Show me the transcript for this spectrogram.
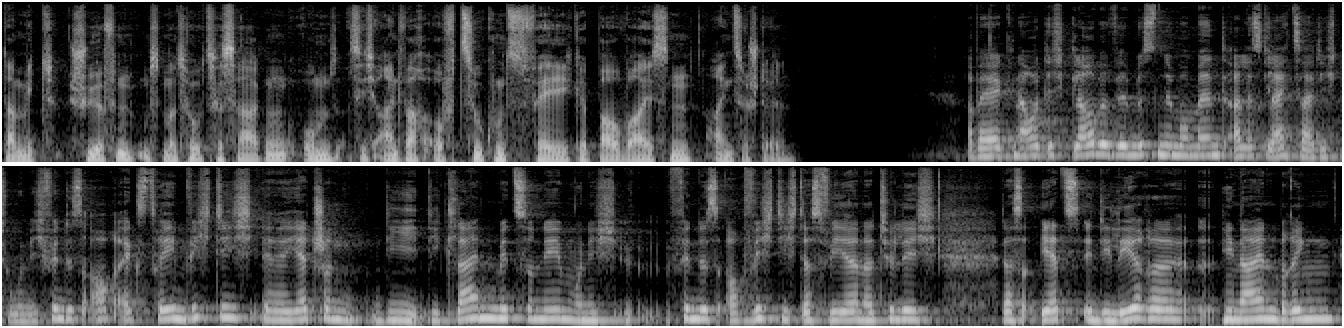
damit schürfen, muss man so zu sagen, um sich einfach auf zukunftsfähige Bauweisen einzustellen. Aber Herr Knaut, ich glaube, wir müssen im Moment alles gleichzeitig tun. Ich finde es auch extrem wichtig, äh, jetzt schon die, die Kleinen mitzunehmen. Und ich finde es auch wichtig, dass wir natürlich das jetzt in die Lehre hineinbringen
